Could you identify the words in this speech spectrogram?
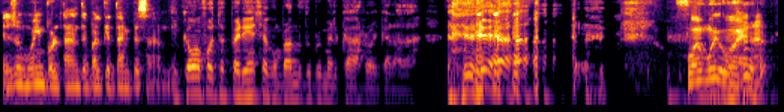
Eso es muy importante para el que está empezando. ¿Y cómo fue tu experiencia comprando tu primer carro en Canadá? fue muy buena.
